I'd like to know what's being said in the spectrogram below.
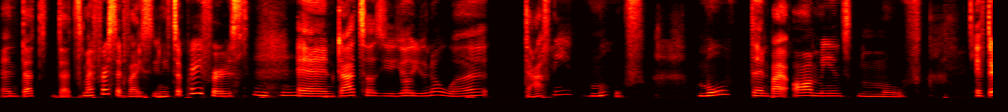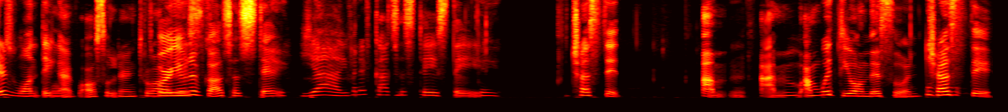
and that's that's my first advice you need to pray first Mm-hmm. and God tells you, yo, you know what, Daphne, move, move. Then by all means, move. If there's one thing I've also learned through all Or even this, if God says stay. yeah, even if God says stay, stay, Stay. trust it. I'm I'm I'm with you on this one. Trust it.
